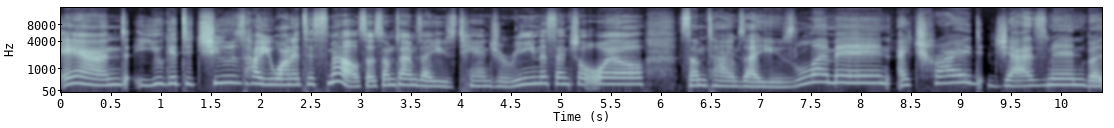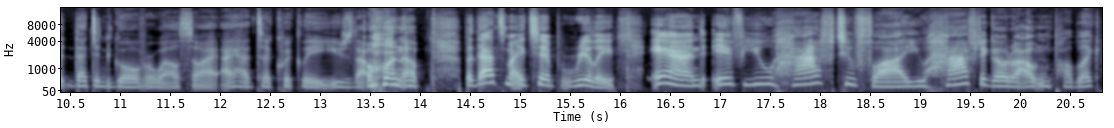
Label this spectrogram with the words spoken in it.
And you get to choose how you want it to smell. So sometimes I use tangerine essential oil, sometimes I use lemon. I tried jasmine, but that didn't go over well. So I, I had to quickly use that one up. But that's my tip, really. And if you have to fly, you have to go to out in public,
